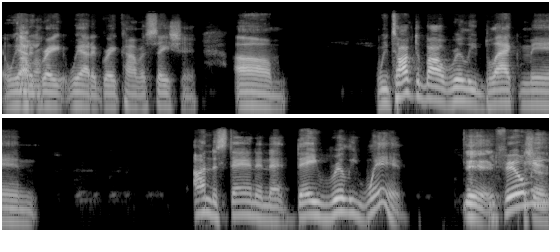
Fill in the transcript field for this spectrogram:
and we had a Uh-huh. great we had a great conversation. Um we talked about really black men understanding that they really win. Yeah. You feel me? sure.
